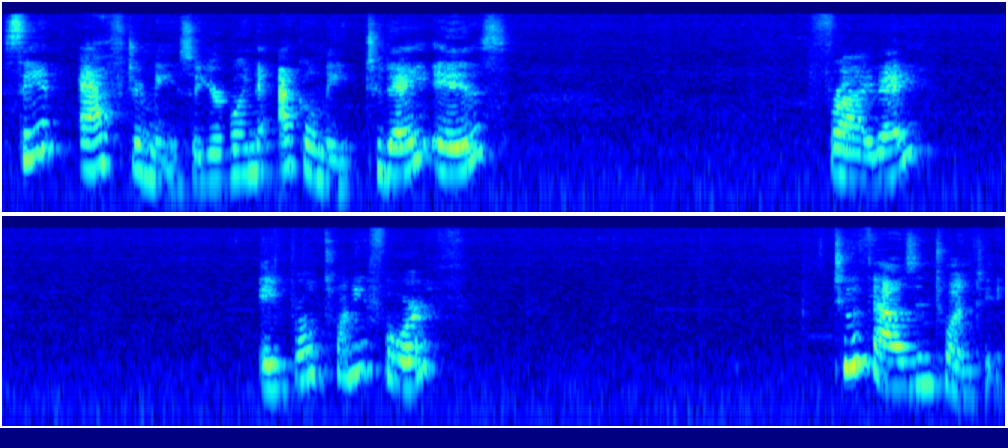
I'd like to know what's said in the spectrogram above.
Say it after me, so you're going to echo me. Today is Friday, April 24th, 2020.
